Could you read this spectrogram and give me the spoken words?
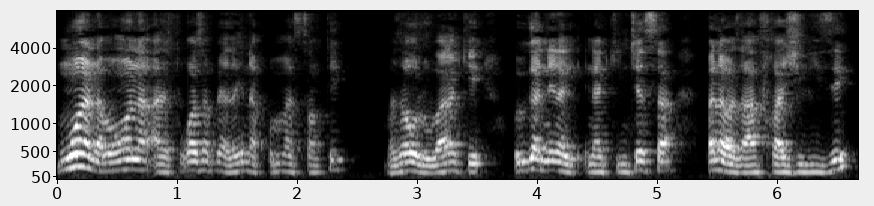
mwana na bango wana a 3 ans mpe azalaki na problème ya santé baza kolobana ke oyebika nde na kinshasa bana bazala fragilise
